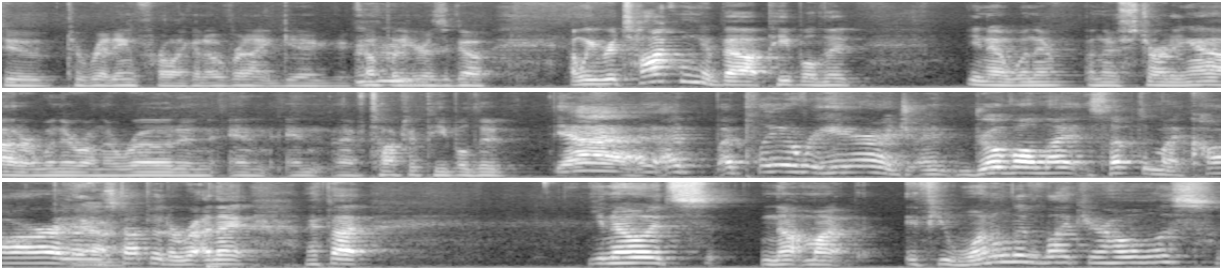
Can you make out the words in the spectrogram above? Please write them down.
to, to Reading for like an overnight gig a couple Mm-hmm. of years ago, and we were talking about people that, you know, when they're when they're starting out or when they're on the road, and, and, and I've talked to people that, yeah, I, I played over here, I, I drove all night, slept in my car, and then I stopped at a, re-" and I, I thought, you know, it's not my, if you want to live like you're homeless,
